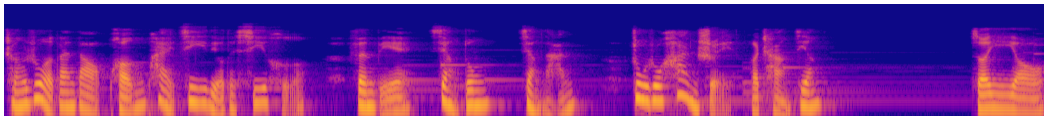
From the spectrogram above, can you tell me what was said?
成若干道澎湃激流的溪河，分别向东、向南注入汉水和长江。所以有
